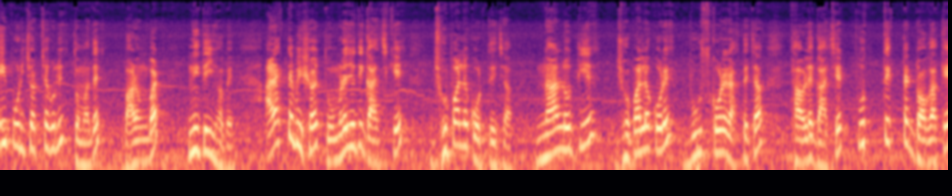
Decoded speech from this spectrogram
এই পরিচর্যাগুলি তোমাদের বারংবার নিতেই হবে। আর একটা বিষয়, তোমরা যদি গাছকে ঝোপালো করতে চাও, না লতিয়ে ঝোপালো করে বুস করে রাখতে চাও, তাহলে গাছের প্রত্যেকটা ডগাকে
